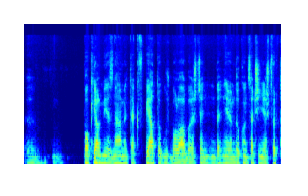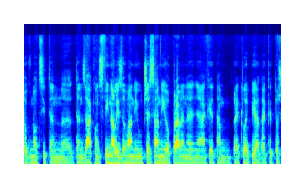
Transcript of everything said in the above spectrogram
e, pokiaľ mi je známe, tak v piatok už bolo, alebo ešte neviem dokonca, či nie štvrtok v noci ten, ten zákon sfinalizovaný, učesaný, opravené nejaké tam preklepy a takéto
